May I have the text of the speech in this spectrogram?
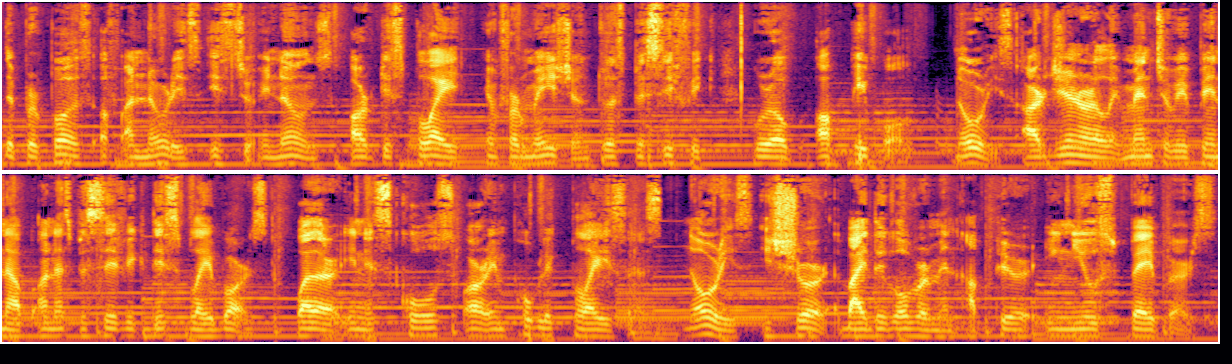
The purpose of a notice is to announce or display information to a specific group of people. Notices are generally meant to be pinned up on specific display boards, whether in schools or in public places. Notice issued by the government appear in newspapers.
